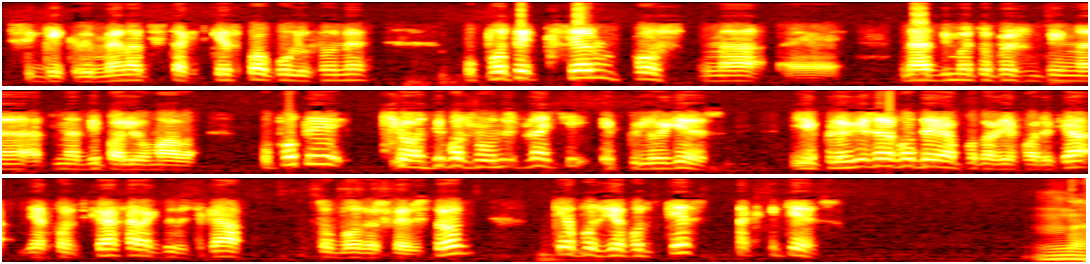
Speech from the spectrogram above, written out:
συγκεκριμένα, τις τακτικές που ακολουθούν. Οπότε ξέρουν πώς να, ε, να αντιμετωπίσουν την, ε, την αντίπαλη ομάδα. Οπότε και ο αντίπαλος προπονητής πρέπει να έχει επιλογές. Οι επιλογές έρχονται από τα διαφορετικά, διαφορετικά χαρακτηριστικά των ποδοσφαιριστών και από τις διαφορετικές τακτικές. Ναι.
